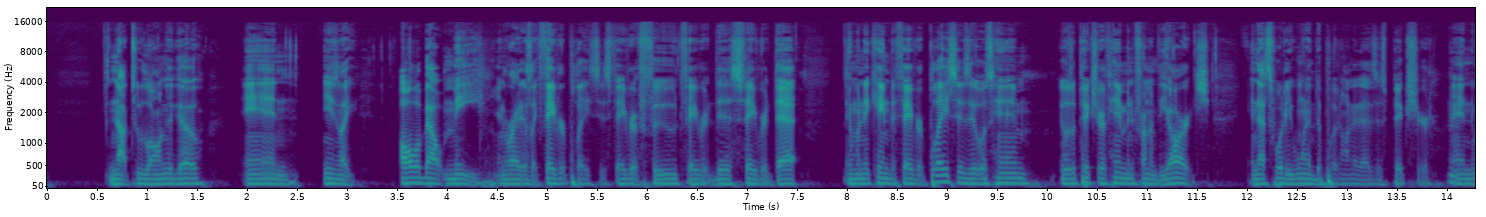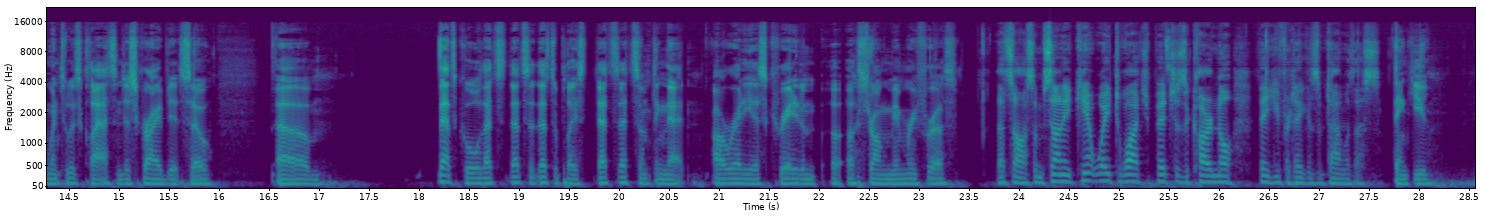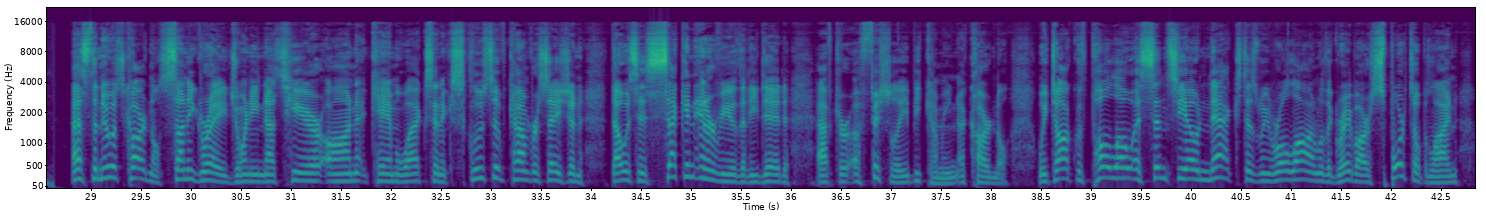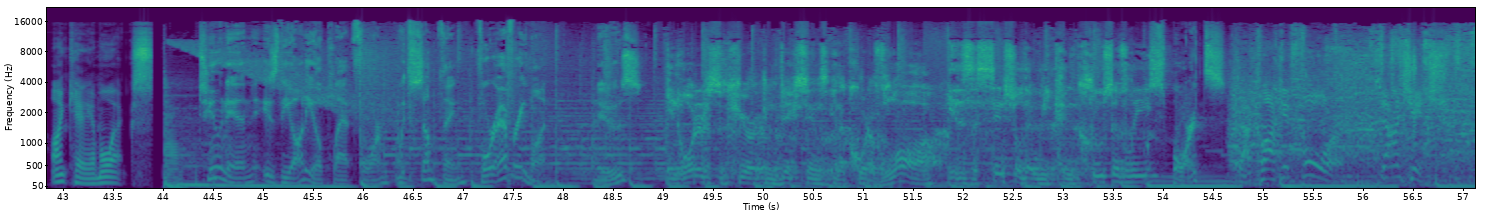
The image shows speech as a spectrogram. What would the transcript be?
not too long ago, and he's like all about me. And right, it was like favorite places, favorite food, favorite this, favorite that. And when it came to favorite places, it was him. It was a picture of him in front of the arch and that's what he wanted to put on it as his picture mm. and went to his class and described it so um, that's cool that's that's a, that's a place that's that's something that already has created a, a strong memory for us that's awesome sonny can't wait to watch you pitch as a cardinal thank you for taking some time with us thank you that's the newest Cardinal, Sonny Gray, joining us here on KMOX, an exclusive conversation. That was his second interview that he did after officially becoming a Cardinal. We talk with Polo Ascencio next as we roll on with a Graybar Sports Open Line on KMOX. TuneIn is the audio platform with something for everyone. News. In order to secure convictions in a court of law, it is essential that we conclusively. Sports. Got clock at four. Doncic.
